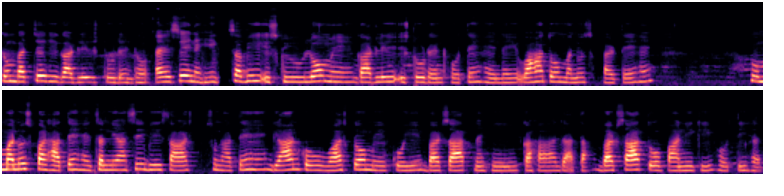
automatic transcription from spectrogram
तुम बच्चे ही गाडली स्टूडेंट हो। ऐसे नहीं। सभी स्कूलों में गाडली स्टूडेंट होते हैं। नहीं, वहाँ तो मनुष्य पढ़ते हैं। मनुष्य पढ़ाते हैं, सन्यासी भी शास्त्र सुनाते हैं। ज्ञान को वास्तव में कोई बरसात नहीं कहा जाता। बरसात तो पानी की होती है।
